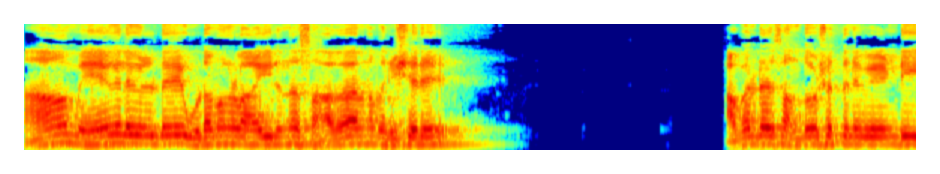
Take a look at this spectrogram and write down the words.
ആ മേഖലകളുടെ ഉടമകളായിരുന്ന സാധാരണ മനുഷ്യരെ അവരുടെ സന്തോഷത്തിന് വേണ്ടി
